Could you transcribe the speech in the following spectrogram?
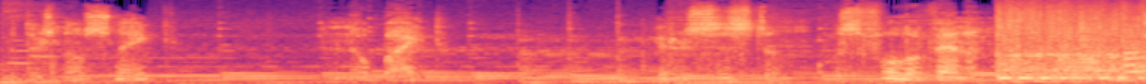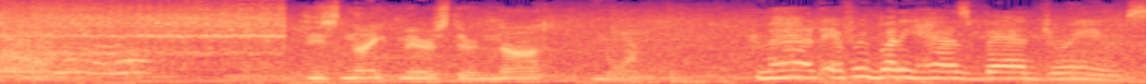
but there's no snake and no bite. Yet her system was full of venom. These nightmares, they're not normal. Matt, everybody has bad dreams.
